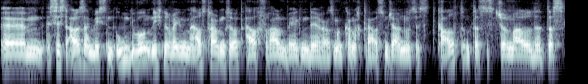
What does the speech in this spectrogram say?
Ähm, es ist alles ein bisschen ungewohnt, nicht nur wegen dem Austragungsort, auch vor allem wegen der, also man kann nach draußen schauen und es ist kalt und das ist schon mal das,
